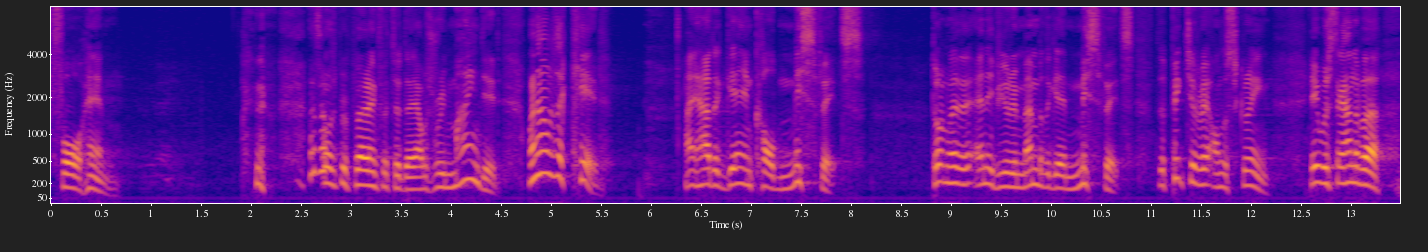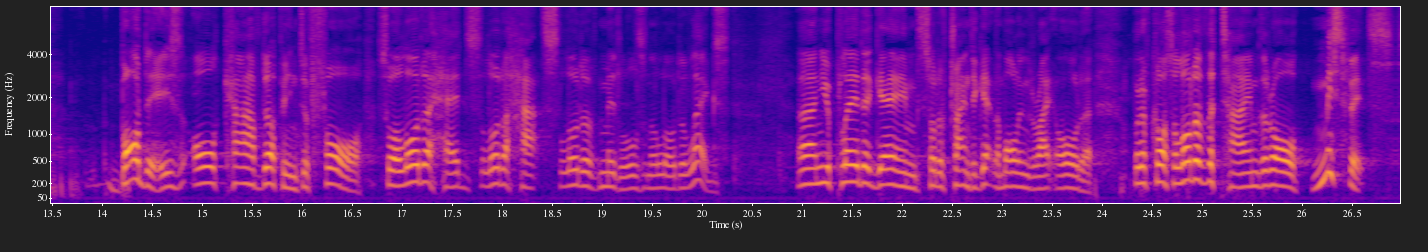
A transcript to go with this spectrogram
for him. As I was preparing for today, I was reminded when I was a kid, I had a game called Misfits. Don't know whether any of you remember the game Misfits. There's a picture of it on the screen. It was kind of a bodies all carved up into four. So a load of heads, a load of hats, a load of middles, and a load of legs. And you played a game sort of trying to get them all in the right order. But of course, a lot of the time, they're all misfits,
